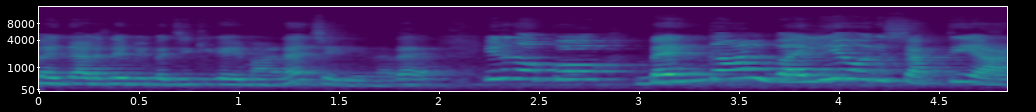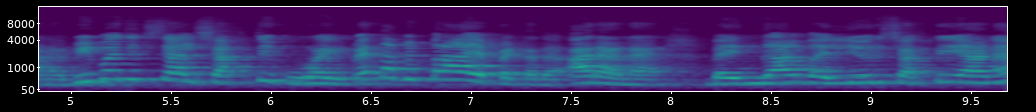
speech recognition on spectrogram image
ബംഗാളിനെ വിഭജിക്കുകയുമാണ് ചെയ്യുന്നത്. ഇനി നോക്കൂ ബംഗാൾ വലിയ ഒരു ശക്തിയാണ്. വിഭജിച്ചാൽ ശക്തി കുറയും എന്ന് അഭിപ്രായപ്പെട്ടത്? ആരാണ്? ബംഗാൾ വലിയൊരു ശക്തിയാണ്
